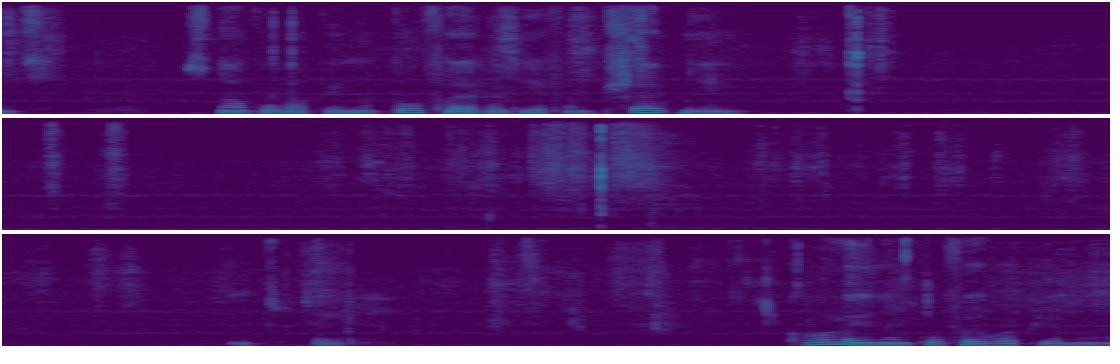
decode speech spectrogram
więc znowu łapiemy pufę reliefem przednim. I tutaj kolejną pufę łapiemy.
